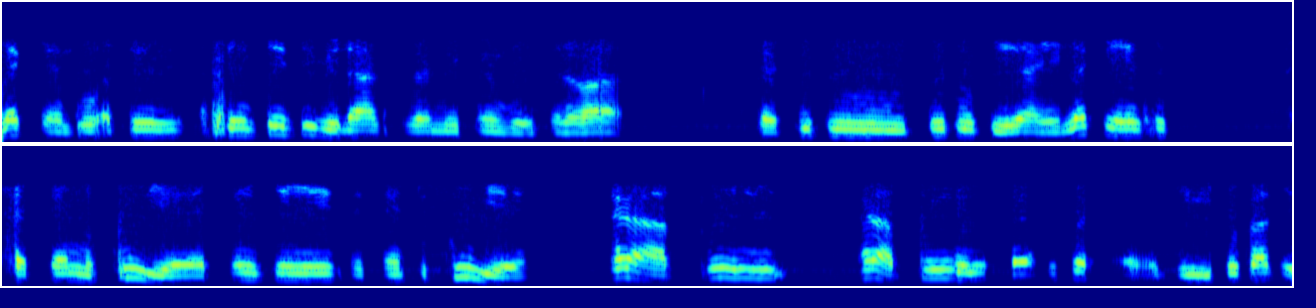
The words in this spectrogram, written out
လက်ခံဖို့အတင်းအတင်းချင်းပြည်လာဆိုတဲ့မိခင်ကိုကျွန်တော်ကတူတူတူတူပြရင်လက်ခံစကန်ခုရဲ့တင်းချင်းစကန်ခုရဲ့အဲ့ဒါပြင်အဲ့ဒါပြင်ဒီဒုက္ခတွေ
